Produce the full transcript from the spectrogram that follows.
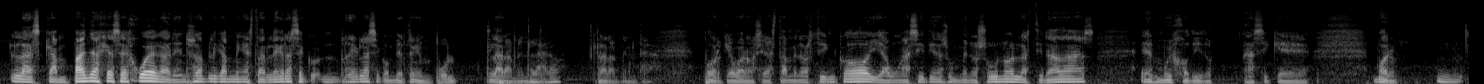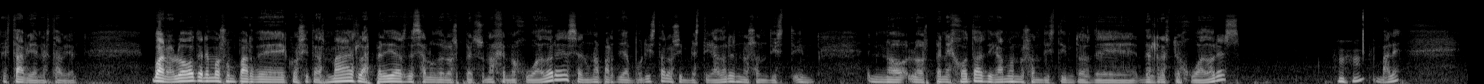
las campañas que se juegan y no se aplican bien estas reglas se, reglas se convierten en pool, claramente. claro. Claramente. Porque, bueno, si hasta menos 5 y aún así tienes un menos 1 en las tiradas, es muy jodido. Así que, bueno, mm, está bien, está bien. Bueno, luego tenemos un par de cositas más. Las pérdidas de salud de los personajes no jugadores. En una partida purista, los investigadores no son distintos. No, los PNJ, digamos, no son distintos de- del resto de jugadores. ¿Vale?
